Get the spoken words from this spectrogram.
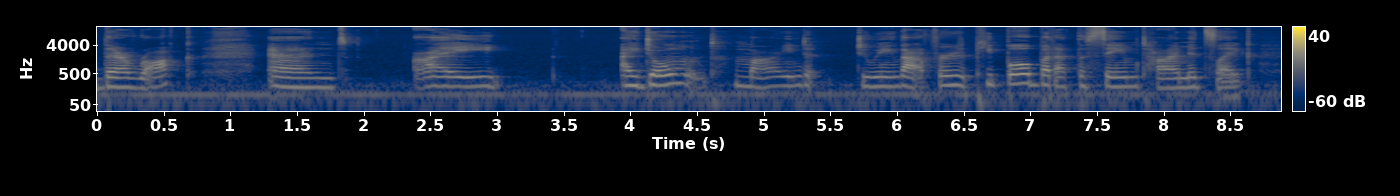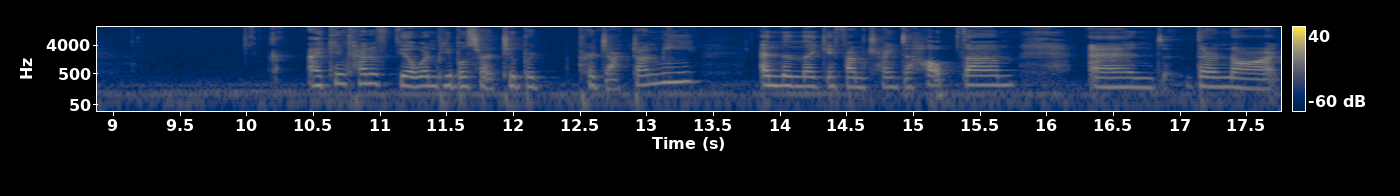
their rock. And i i don't mind doing that for people but at the same time it's like i can kind of feel when people start to pro- project on me. And then like if i'm trying to help them and they're not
